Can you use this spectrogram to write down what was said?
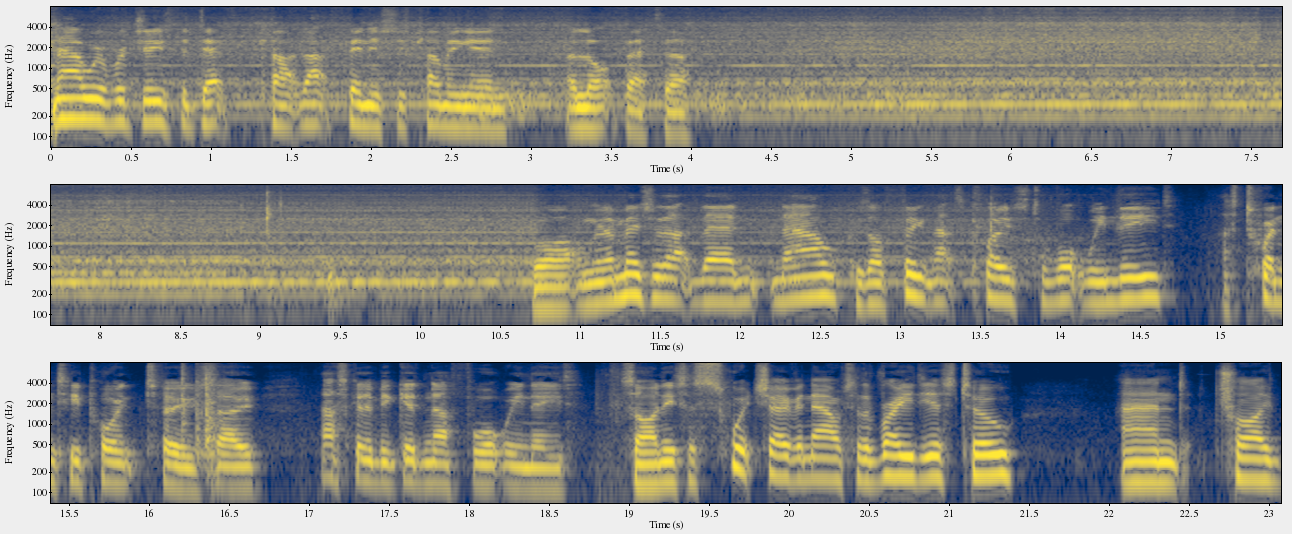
Now we've reduced the depth cut, that finish is coming in a lot better. Right, I'm going to measure that then now because I think that's close to what we need. That's 20.2, so that's going to be good enough for what we need. So I need to switch over now to the radius tool and try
